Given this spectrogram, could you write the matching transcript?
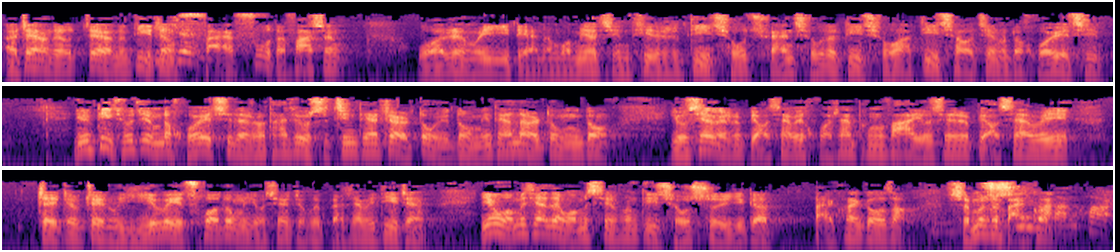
啊这样的这样的地震反复的发生。我认为一点呢，我们要警惕的是地球全球的地球啊，地壳进入到活跃期。因为地球进入到活跃期的时候，它就是今天这儿动一动，明天那儿动一动。有些呢是表现为火山喷发，有些是表现为这种这种移位错动，有些就会表现为地震。因为我们现在我们信奉地球是一个板块构造，什么是板块？板块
